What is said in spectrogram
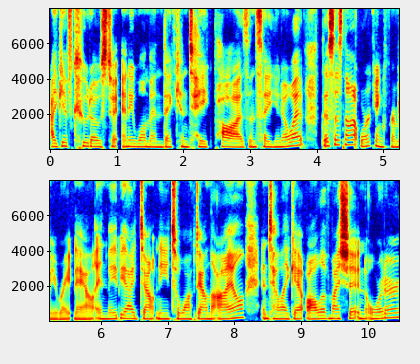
I give kudos to any woman that can take pause and say, you know what, this is not working for me right now, and maybe I don't need to walk down the aisle until I get all of my shit in order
